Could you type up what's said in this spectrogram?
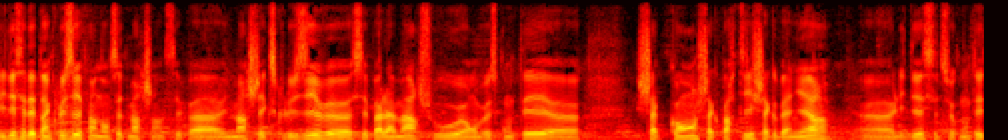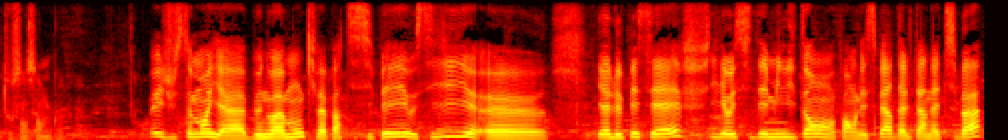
l'idée c'est d'être inclusif hein, dans cette marche. Hein. C'est pas une marche exclusive. c'est pas la marche où on veut se compter chaque camp, chaque parti, chaque bannière. L'idée c'est de se compter tous ensemble. Oui, justement, il y a Benoît Hamon qui va participer aussi. euh, il y a le PCF. Il y a aussi des militants, enfin, on l'espère, d'Alternativa.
